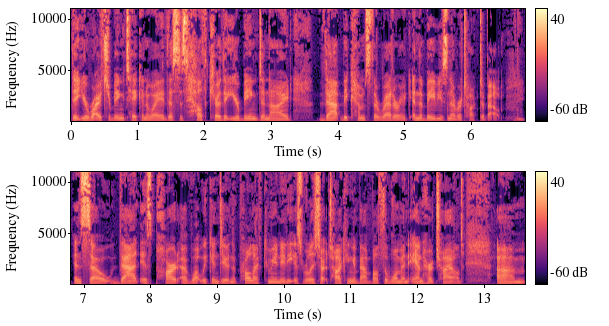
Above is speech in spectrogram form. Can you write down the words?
that your rights are being taken away. This is health care that you're being denied. That becomes the rhetoric, and the baby's never talked about. Mm-hmm. And so that is part of what we can do in the pro life community is really start talking about both the woman and her child. Um,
